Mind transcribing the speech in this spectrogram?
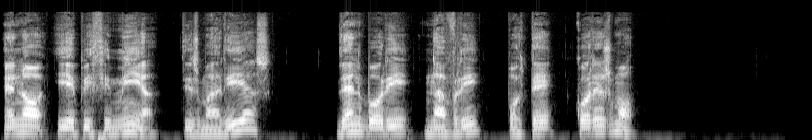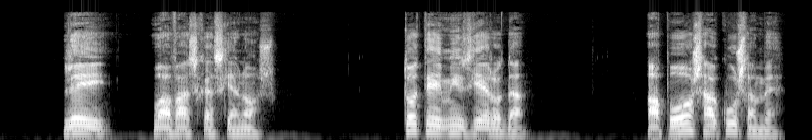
ενώ η επιθυμία της Μαρίας δεν μπορεί να βρει ποτέ κορεσμό. Λέει ο Αβάς Χασιανός, τότε εμείς γέροντα, από όσα ακούσαμε,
